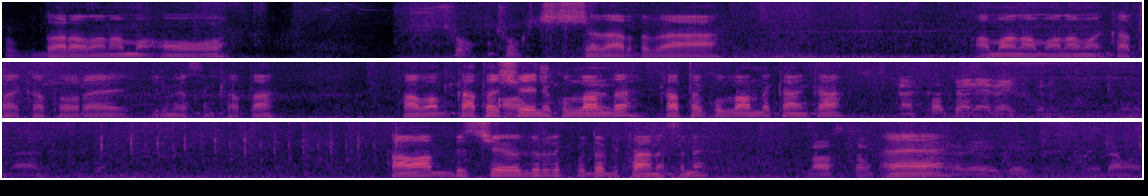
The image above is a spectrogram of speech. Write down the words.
Çok dar alan ama o. Çok çok şişelerdi be. Aman aman aman kata kata oraya girmesin kata. Tamam kata şeyini çıktı. kullandı. Kata kullandı kanka. Katene bekliyorum. Dedim neredesinde. Tamam biz şey öldürdük burada bir tanesini. Bastım Ee? Da vuramadı.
